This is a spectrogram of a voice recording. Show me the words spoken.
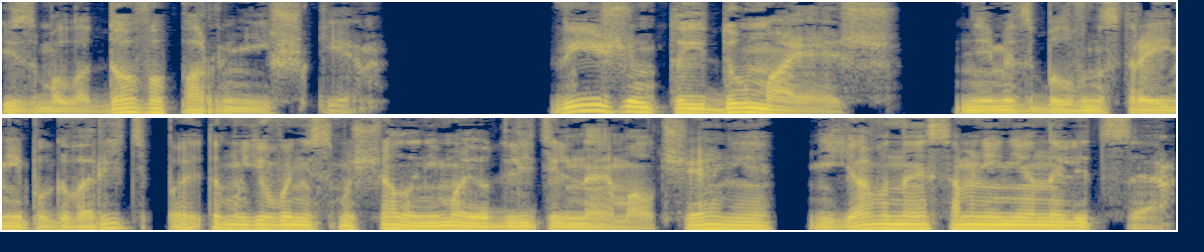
из молодого парнишки. «Вижу, ты думаешь». Немец был в настроении поговорить, поэтому его не смущало ни мое длительное молчание, ни явное сомнение на лице.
